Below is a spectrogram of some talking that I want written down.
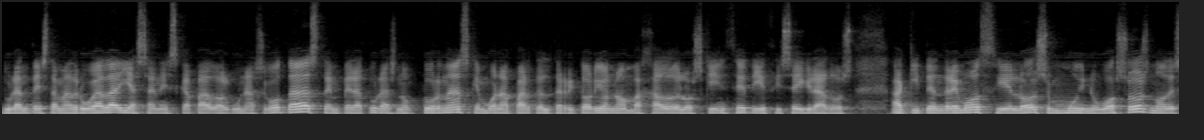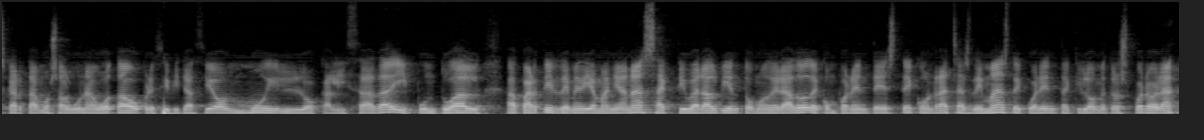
Durante esta madrugada ya se han escapado algunas gotas, temperaturas nocturnas que en buena parte del territorio no han bajado de los 15-16 grados. Aquí tendremos cielos muy nubosos, no descartamos alguna gota o precipitación muy localizada y puntual. A partir de media mañana se activará el viento moderado de componente este con rachas de más de 40 km por hora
